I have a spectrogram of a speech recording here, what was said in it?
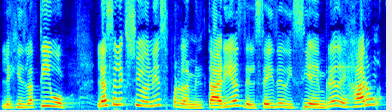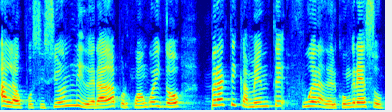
legislativo. Las elecciones parlamentarias del 6 de diciembre dejaron a la oposición liderada por Juan Guaidó prácticamente fuera del Congreso.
